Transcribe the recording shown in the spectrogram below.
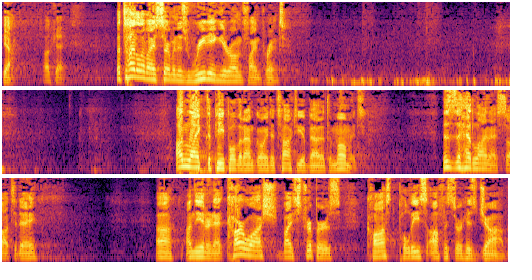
Yeah. Okay. The title of my sermon is Reading Your Own Fine Print. Unlike the people that I'm going to talk to you about at the moment. This is a headline I saw today uh, on the internet. Car wash by strippers cost police officer his job.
